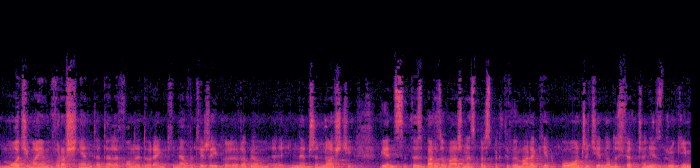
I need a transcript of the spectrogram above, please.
młodzi mają wrośnięte telefony do ręki, nawet jeżeli robią y, inne czynności. Więc to jest bardzo ważne z perspektywy marek, jak połączyć jedno doświadczenie z drugim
